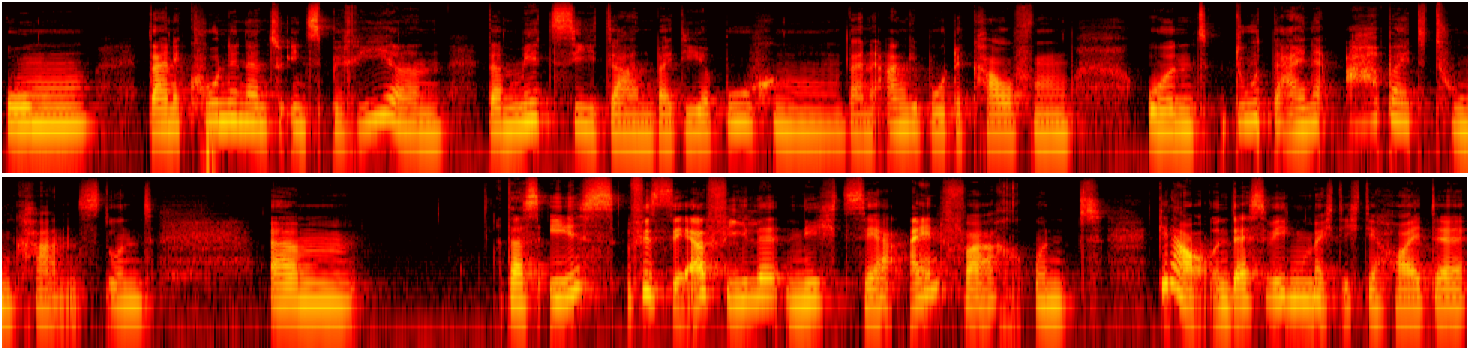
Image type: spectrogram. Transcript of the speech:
um deine Kundinnen zu inspirieren, damit sie dann bei dir buchen, deine Angebote kaufen und du deine Arbeit tun kannst. Und ähm, das ist für sehr viele nicht sehr einfach und genau, und deswegen möchte ich dir heute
